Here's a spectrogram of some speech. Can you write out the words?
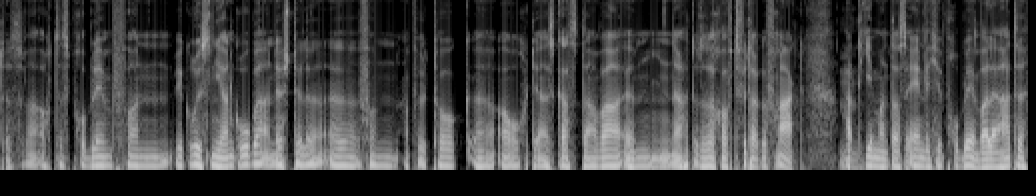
Das war auch das Problem von, wir grüßen Jan Gruber an der Stelle äh, von Apple Talk äh, auch, der als Gast da war. Ähm, er hatte das auch auf Twitter gefragt. Hat Mhm. jemand das ähnliche Problem? Weil er hatte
